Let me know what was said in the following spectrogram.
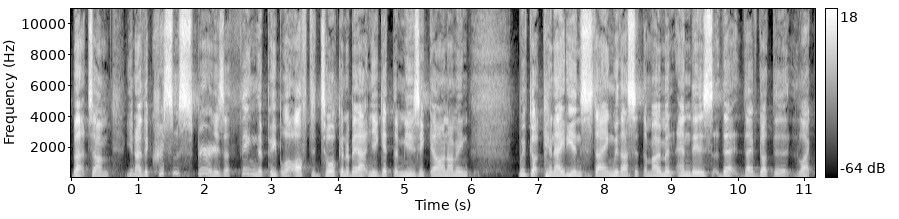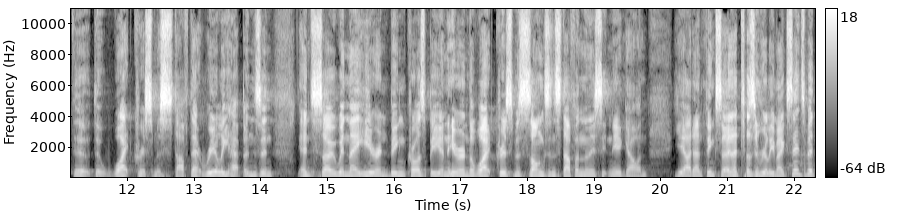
But, um, you know, the Christmas spirit is a thing that people are often talking about, and you get the music going. I mean, we've got Canadians staying with us at the moment, and there's that they've got the like the the white Christmas stuff that really happens, and and so when they hear and Bing Crosby and hearing the white Christmas songs and stuff, and then they're sitting here going, "Yeah, I don't think so. That doesn't really make sense." But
